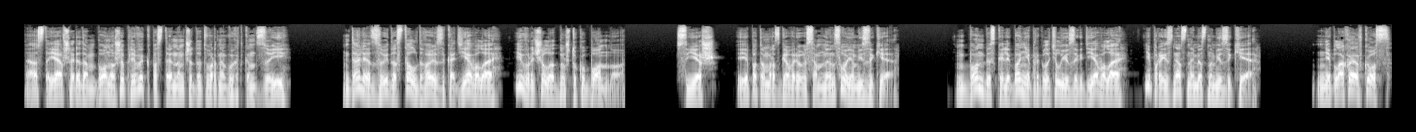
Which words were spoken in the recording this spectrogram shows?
А стоявший рядом Бон уже привык к постоянным чудотворным выходкам Цзуи. Далее Цзуи достал два языка дьявола и вручил одну штуку Бонну. «Съешь, и потом разговаривай со мной на своем языке». Бон без колебаний проглотил язык дьявола и произнес на местном языке. «Неплохой вкус!»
